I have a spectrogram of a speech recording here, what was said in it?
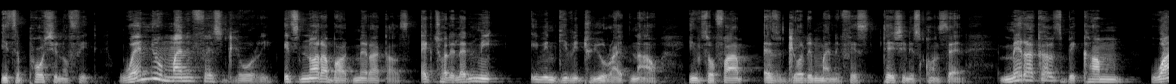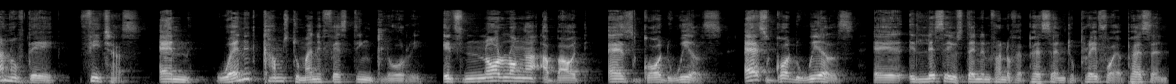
it's a portion of it when you manifest glory it's not about miracles actually let me even give it to you right now insofar as glory manifestation is concerned miracles become one of the features and when it comes to manifesting glory it's no longer about as god wills as god wills Uh, let's say you stand in front of a person to pray for a person,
